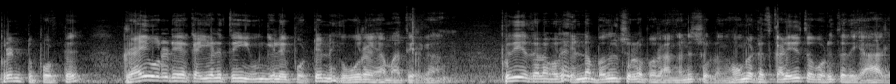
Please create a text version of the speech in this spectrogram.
பிரிண்ட் போட்டு டிரைவருடைய கையெழுத்தையும் இவங்களே போட்டு இன்றைக்கி ஊரை ஏமாற்றிருக்காங்க புதிய தலைமுறை என்ன பதில் சொல்ல போகிறாங்கன்னு சொல்லுங்கள் உங்கள்கிட்ட கடிதத்தை கொடுத்தது யார்?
